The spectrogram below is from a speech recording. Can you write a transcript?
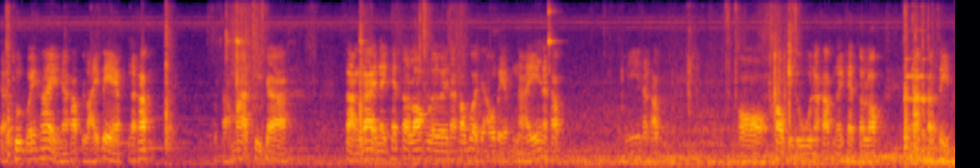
จัดชุดไว้ให้นะครับ หลายแบบนะครับ สามารถที่จะสั่งได้ในแคตตาล็อกเลยนะครับ ว่าจะเอาแบบไหนนะครับ นี่นะครับ ก็เข้าไปดูนะครับ ในแคตตาล็อกนักประดิษฐ์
